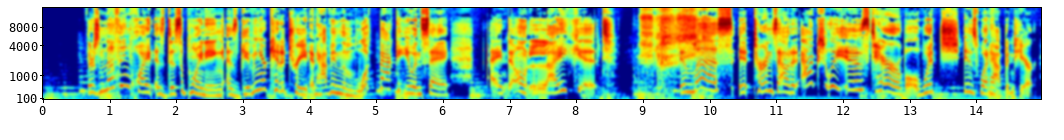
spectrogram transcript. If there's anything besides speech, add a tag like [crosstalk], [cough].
There's nothing quite as disappointing as giving your kid a treat and having them look back at you and say, I don't like it. Unless it turns out it actually is terrible, which is what happened here.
